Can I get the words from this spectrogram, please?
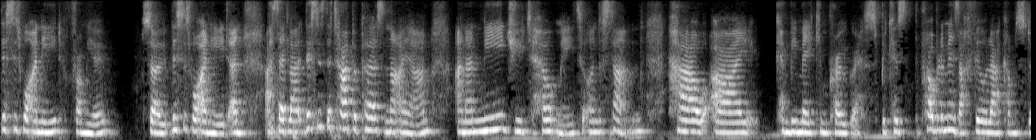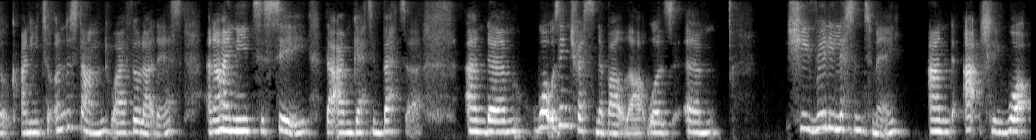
"This is what I need from you. So this is what I need." And I said, "Like this is the type of person that I am, and I need you to help me to understand how I can be making progress because the problem is I feel like I'm stuck. I need to understand why I feel like this, and I need to see that I'm getting better." And um, what was interesting about that was um, she really listened to me and actually what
